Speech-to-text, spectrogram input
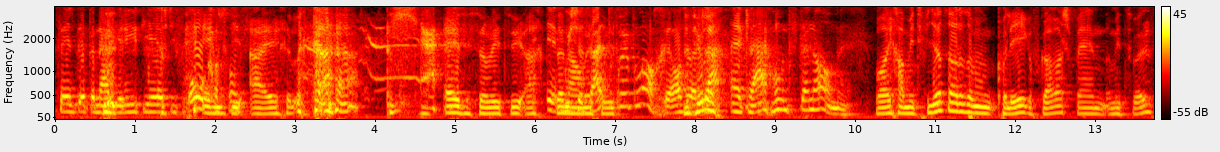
zählt eben auch die, die erste Frage. MC Eichel. es ist so witzig. Ach, der Name musst ja selber so drüber lachen. Also Natürlich. Erklär, erklär uns den Namen. Boah, ich habe mit 14 oder so einen Kollegen auf GarageBand und mit 12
